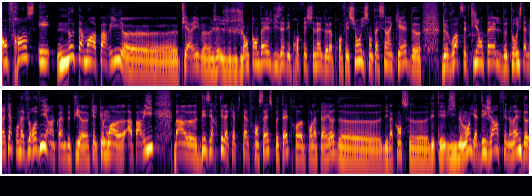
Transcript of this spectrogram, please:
En France et notamment à Paris, euh, Pierre-Yves, j'entendais, je lisais des professionnels de la profession, ils sont assez inquiets de, de voir cette clientèle de touristes américains qu'on a vu revenir hein, quand même depuis euh, quelques mois euh, à Paris, ben, déserter la capitale française peut-être pour la période des vacances d'été. Visiblement, il y a déjà un phénomène de,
